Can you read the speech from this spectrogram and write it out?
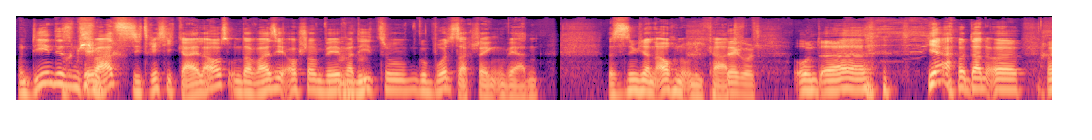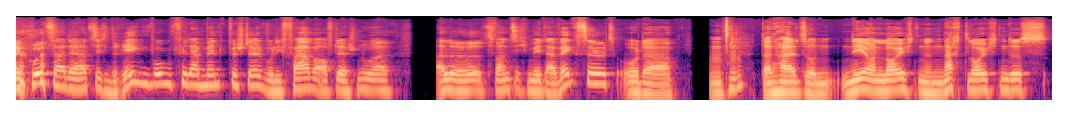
Und die in diesem Okay. Schwarz sieht richtig geil aus. Und da weiß ich auch schon, wem wir Mhm. die zum Geburtstag schenken werden. Das ist nämlich dann auch ein Unikat. Sehr gut. Und äh, ja, und dann äh, mein Kurzer, der hat sich ein Regenbogenfilament bestellt, wo die Farbe auf der Schnur alle 20 Meter wechselt. Oder Mhm. dann halt so ein neonleuchtendes, nachtleuchtendes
